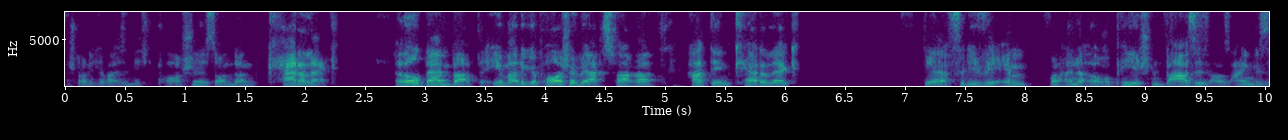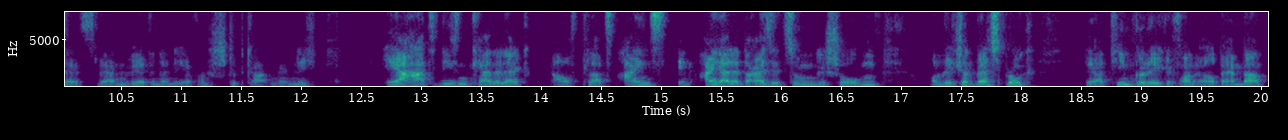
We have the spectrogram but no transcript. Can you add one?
erstaunlicherweise nicht Porsche, sondern Cadillac. Earl Bamber, der ehemalige Porsche-Werksfahrer, hat den Cadillac, der für die WM von einer europäischen Basis aus eingesetzt werden wird, in der Nähe von Stuttgart nämlich. Er hat diesen Cadillac auf Platz 1 in einer der drei Sitzungen geschoben. Und Richard Westbrook, der Teamkollege von Earl Bamber,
